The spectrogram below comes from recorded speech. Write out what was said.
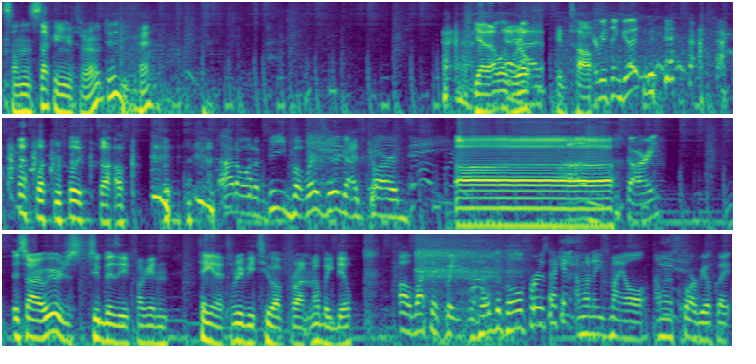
Something stuck in your throat, did you? Okay. Yeah, that looked real uh, fucking tough. Everything good? that looked really tough. I don't want to beat, but where's your guys' cards? Uh, Sorry. sorry, we were just too busy fucking taking a three v two up front. No big deal. Oh, watch this. Wait, hold the goal for a second. I'm gonna use my ult. I'm gonna score real quick.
